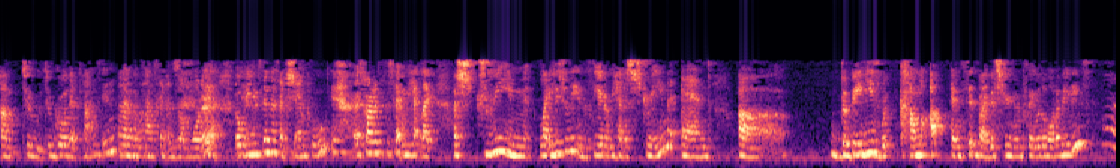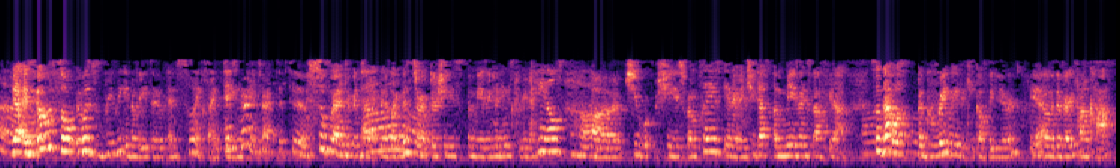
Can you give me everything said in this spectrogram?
um, to, to grow their plants in, and the Uh-huh. plants can absorb water. Yeah, But we use them as like shampoo. Yeah. As part of the set, we had like a stream, like literally in the theater, we had a stream, and uh, the babies would come up and sit by the stream and play with the water babies. Ah. Yeah, it, it was so it was really innovative and so exciting. It's very interactive too. super inter- interactive. Like this Oh. director, she's amazing. Her name is Karina Hales. Uh-huh. Uh, she she's from Players Theatre and she does amazing stuff. Yeah. Oh. So that was a great way to kick off the year. Yeah. Uh, with a very fun cast,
